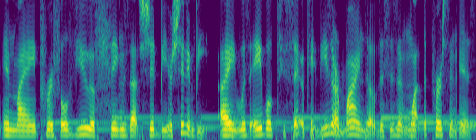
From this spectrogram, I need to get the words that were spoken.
in my peripheral view of things that should be or shouldn't be. I was able to say, okay, these are mine though. This isn't what the person is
